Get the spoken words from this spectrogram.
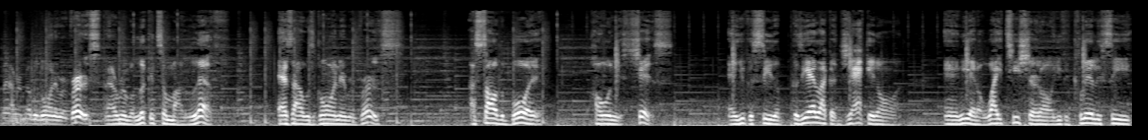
when I remember going in reverse, I remember looking to my left as I was going in reverse, I saw the boy holding his chest. And you could see the, because he had like a jacket on and he had a white t-shirt on. You could clearly see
